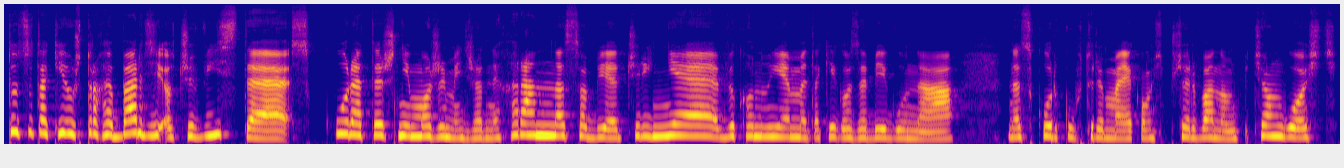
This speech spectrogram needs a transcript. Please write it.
to co takie już trochę bardziej oczywiste, skóra też nie może mieć żadnych ran na sobie, czyli nie wykonujemy takiego zabiegu na, na skórku, który ma jakąś przerwaną ciągłość.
